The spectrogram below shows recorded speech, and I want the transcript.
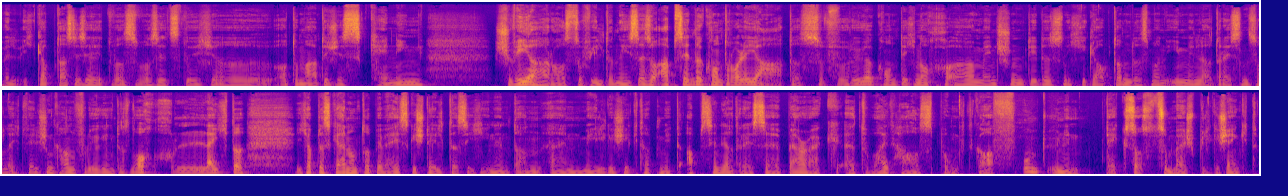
Weil ich glaube, das ist ja etwas, was jetzt durch äh, automatisches Scanning schwer herauszufiltern ist. Also Absenderkontrolle ja. Das, früher konnte ich noch äh, Menschen, die das nicht geglaubt haben, dass man E-Mail-Adressen so leicht fälschen kann. Früher ging das noch leichter. Ich habe das gern unter Beweis gestellt, dass ich ihnen dann ein Mail geschickt habe mit Absenderadresse barack at whitehouse.gov und ihnen Texas zum Beispiel geschenkt.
